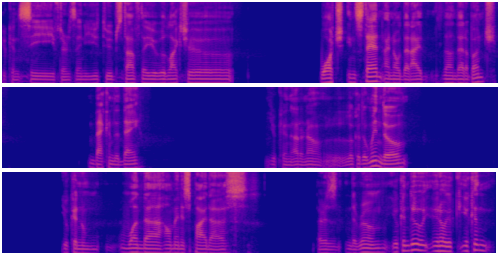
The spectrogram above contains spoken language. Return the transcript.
You can see if there's any YouTube stuff that you would like to watch instead. I know that I've done that a bunch back in the day. You can, I don't know, look at the window. You can wonder how many spiders there's in the room. You can do, you know, you, you can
